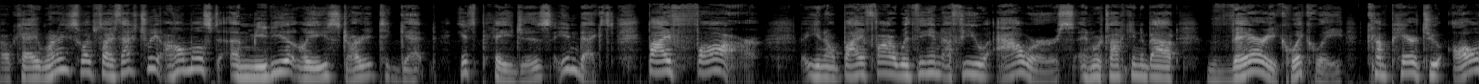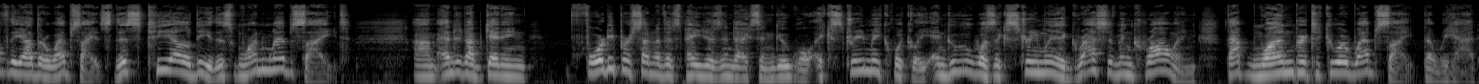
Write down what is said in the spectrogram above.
Okay, one of these websites actually almost immediately started to get its pages indexed by far you know, by far within a few hours, and we're talking about very quickly compared to all of the other websites. This TLD, this one website, um, ended up getting 40% of its pages indexed in Google extremely quickly, and Google was extremely aggressive in crawling that one particular website that we had.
